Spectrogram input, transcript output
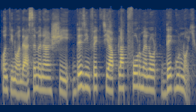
Continuă de asemenea și dezinfectarea dezinfecția platformelor de gunoi.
